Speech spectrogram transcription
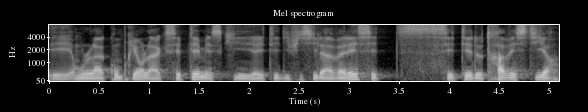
et on l'a compris, on l'a accepté, mais ce qui a été difficile à avaler, c'était de travestir,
